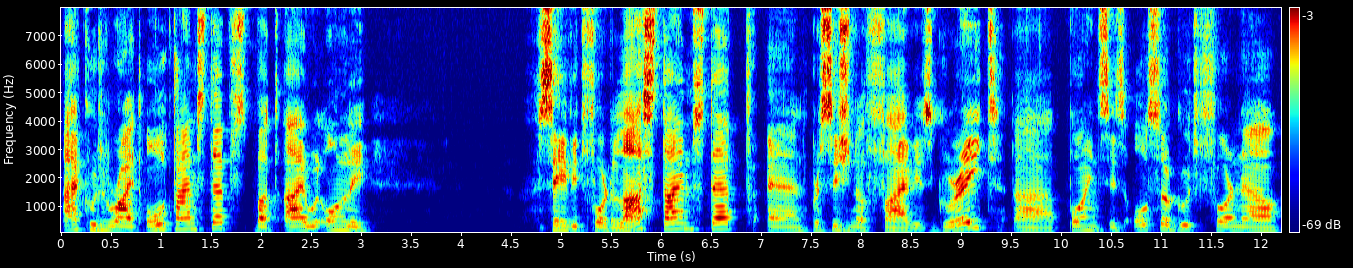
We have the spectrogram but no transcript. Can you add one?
I could write all time steps, but I will only save it for the last time step and precision of 5 is great. Uh, points is also good for now.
